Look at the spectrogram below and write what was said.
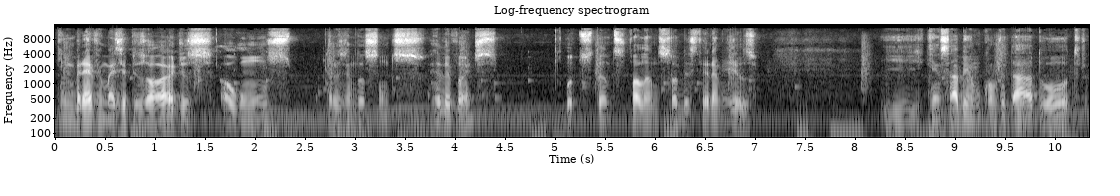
que em breve mais episódios, alguns trazendo assuntos relevantes outros tantos falando só besteira mesmo. E quem sabe um convidado ou outro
